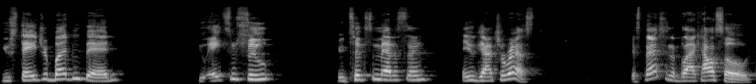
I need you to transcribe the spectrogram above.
you stayed your butt in bed, you ate some soup, you took some medicine, and you got your rest. Especially in the black household. In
